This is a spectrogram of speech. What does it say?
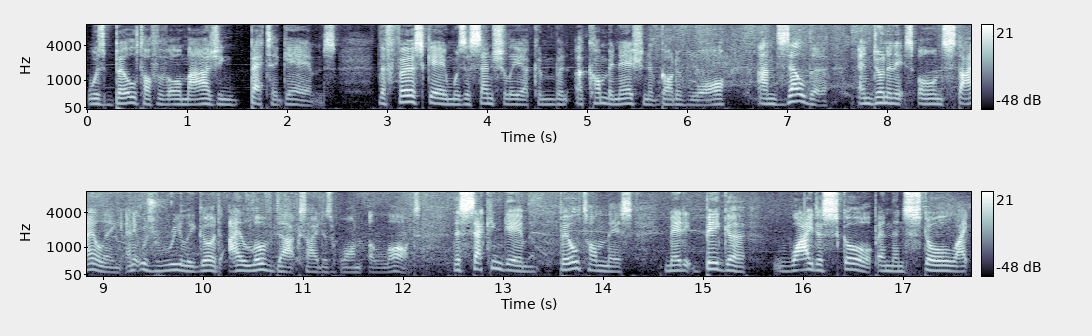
was built off of homaging better games. The first game was essentially a, com a combination of God of War and Zelda, and done in its own styling, and it was really good. I loved Darksiders 1 a lot. The second game built on this, made it bigger, wider scope, and then stole like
